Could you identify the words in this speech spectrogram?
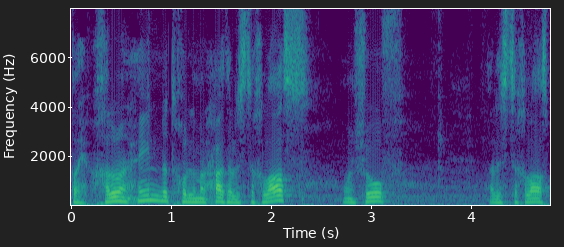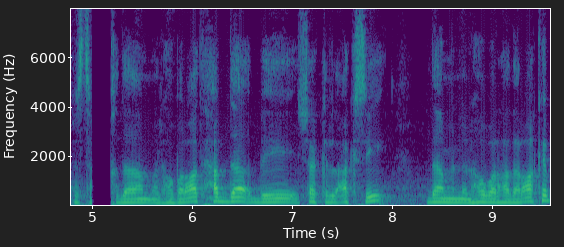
طيب خلونا الحين ندخل لمرحلة الاستخلاص ونشوف الاستخلاص باستخدام الهوبرات. حبدأ بشكل عكسي. دام إن ال hopper هذا راكب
